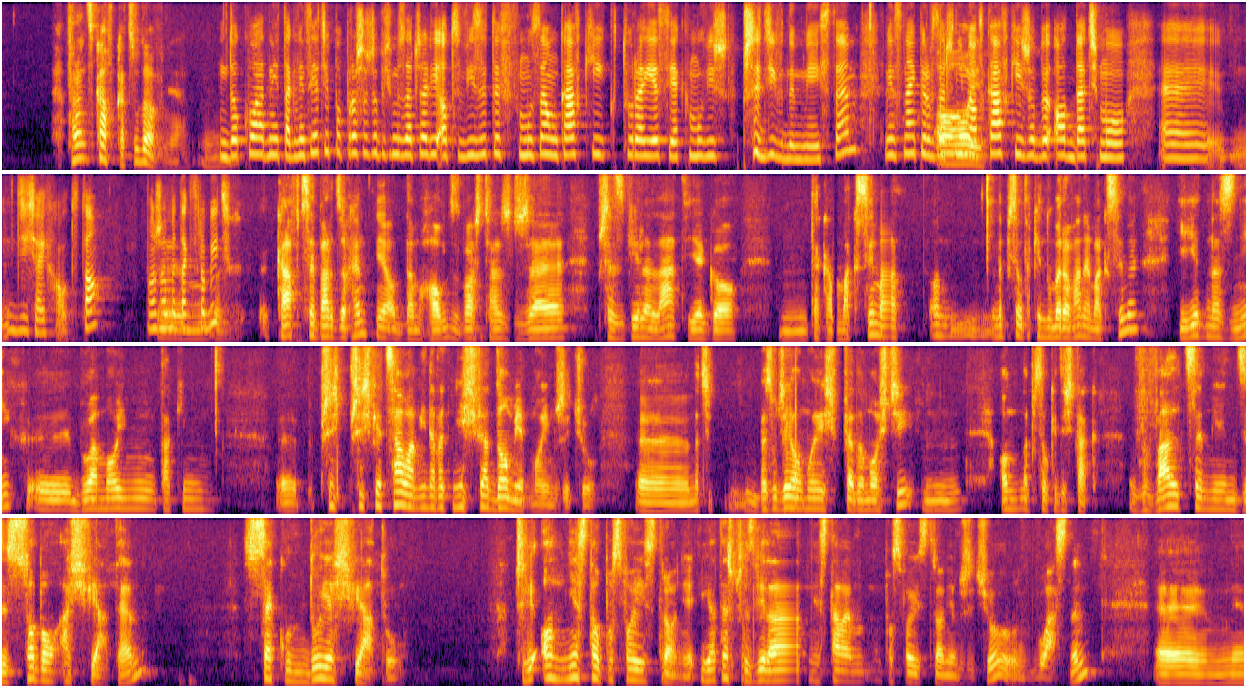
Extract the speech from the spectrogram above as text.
Franz Kawka, cudownie. Dokładnie tak, więc ja Cię poproszę, żebyśmy zaczęli od wizyty w Muzeum Kawki, które jest, jak mówisz, przedziwnym miejscem. Więc najpierw zacznijmy Oj. od Kawki, żeby oddać mu e, dzisiaj hołd. To? Możemy tak zrobić? Kawce bardzo chętnie oddam hołd, zwłaszcza, że przez wiele lat jego m, taka maksyma on napisał takie numerowane maksymy i jedna z nich y, była moim takim przy, przyświecała mi nawet nieświadomie w moim życiu. E, znaczy, bez udziału mojej świadomości. Mm, on napisał kiedyś tak: W walce między sobą a światem sekunduje światu. Czyli on nie stał po swojej stronie. I ja też przez wiele lat nie stałem po swojej stronie w życiu własnym. E,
